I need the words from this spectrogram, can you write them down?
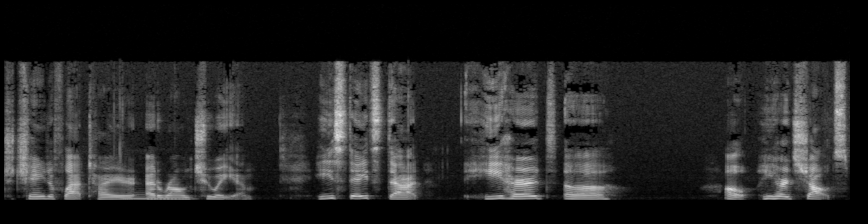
to change a flat tire at around 2 a.m. He states that he heard, uh, oh, he heard shouts.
